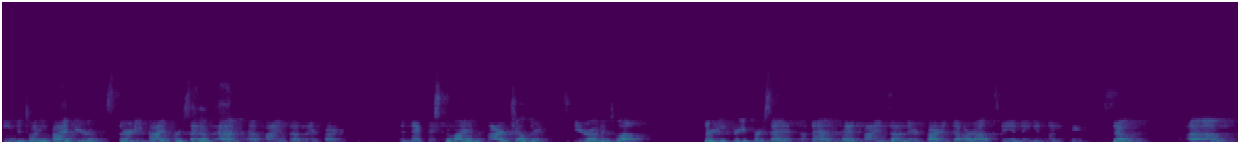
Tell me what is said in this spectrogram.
18 to 25 year olds. 35% of them have fines on their card. The next one are children, 0 to 12. 33% of them had fines on their card that are outstanding and unpaid. So, um,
